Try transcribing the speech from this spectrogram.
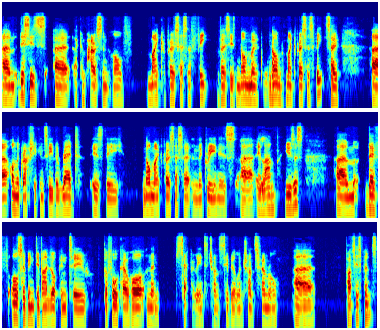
Um, this is uh, a comparison of microprocessor feet versus non-microprocessor feet. So uh, on the graphs, you can see the red is the non-microprocessor and the green is uh, ELAN users. Um, they've also been divided up into the full cohort and then separately into transtibial and transfemoral uh, participants.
